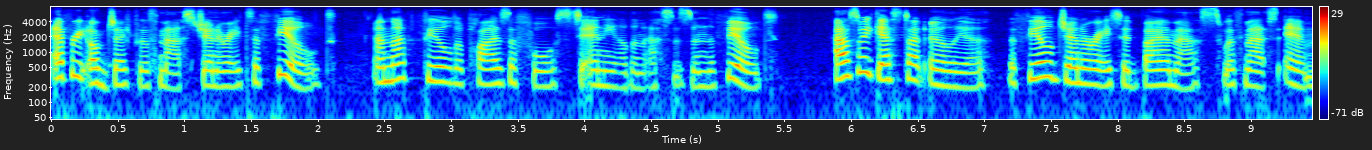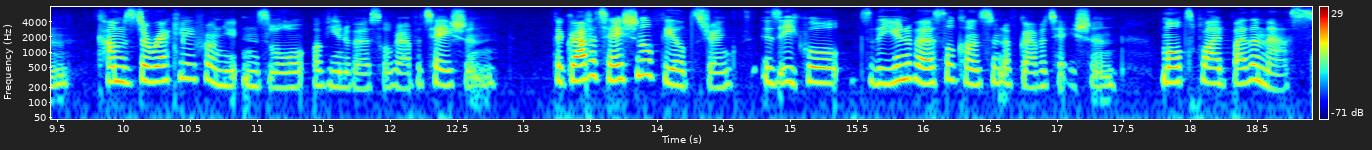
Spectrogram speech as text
every object with mass generates a field, and that field applies a force to any other masses in the field. As we guessed at earlier, the field generated by a mass with mass m comes directly from Newton's law of universal gravitation. The gravitational field strength is equal to the universal constant of gravitation multiplied by the mass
